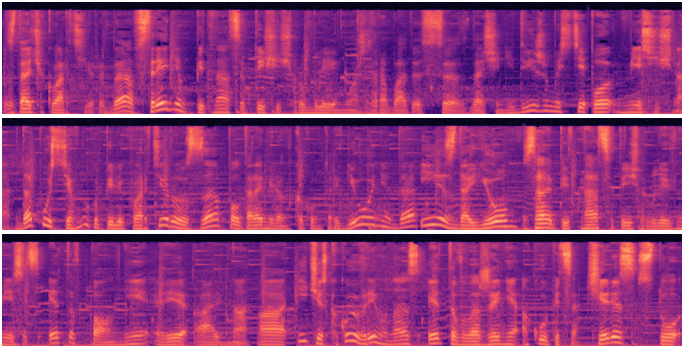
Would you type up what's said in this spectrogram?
сдачу квартиры. Да, в среднем 15 тысяч рублей можно зарабатывать с сдачи недвижимости помесячно. Допустим, мы купили квартиру за полтора миллиона в каком-то регионе, да, и сдаем за 15 тысяч рублей в месяц. Это вполне реально. А, и через какое время у нас это вложение окупится? Через 100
